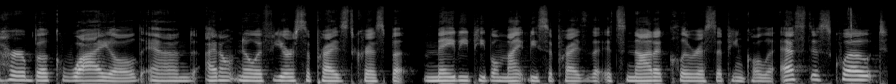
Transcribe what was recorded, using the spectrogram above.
her book Wild. And I don't know if you're surprised, Chris, but maybe people might be surprised that it's not a Clarissa Pinkola Estes quote.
